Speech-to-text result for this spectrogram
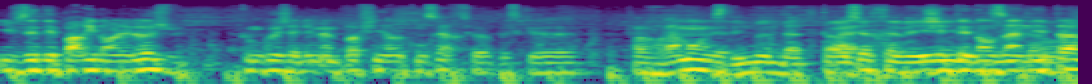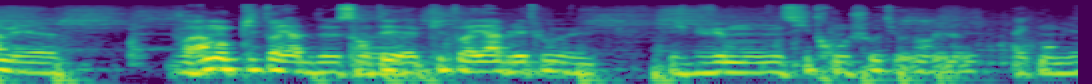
ils faisaient des paris dans les loges, comme quoi j'allais même pas finir le concert, tu vois, parce que. Enfin, vraiment. C'était une bonne date. T'as Ouais. réussi à te réveiller. J'étais dans un état mais euh, vraiment pitoyable de santé, pitoyable et tout. Et je buvais mon citron chaud tu vois, dans les loges avec mon miel.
